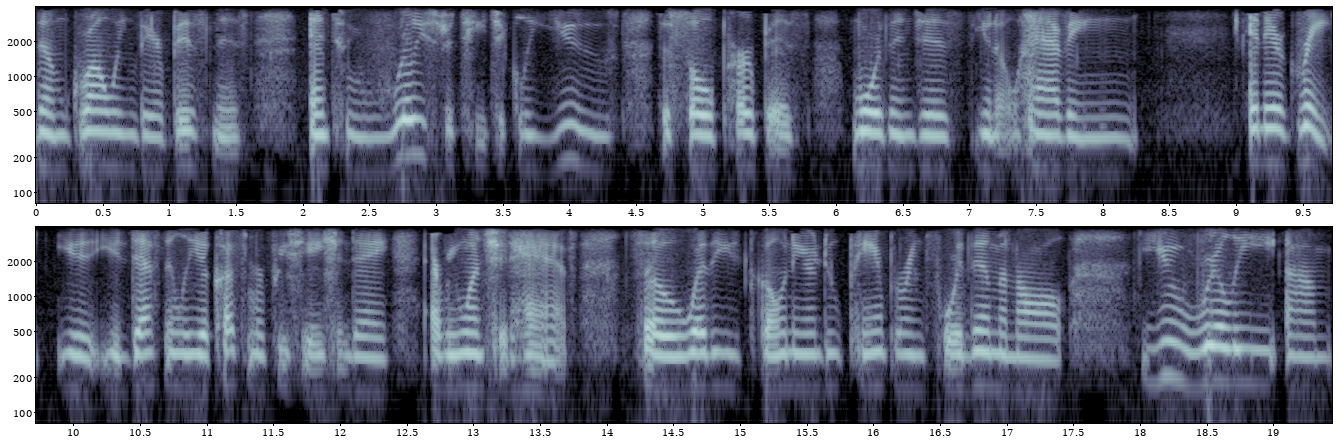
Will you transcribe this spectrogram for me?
them growing their business and to really strategically use the Soul Purpose more than just, you know, having and they're great. You you definitely a customer appreciation day everyone should have. So whether you go in there and do pampering for them and all, you really um,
